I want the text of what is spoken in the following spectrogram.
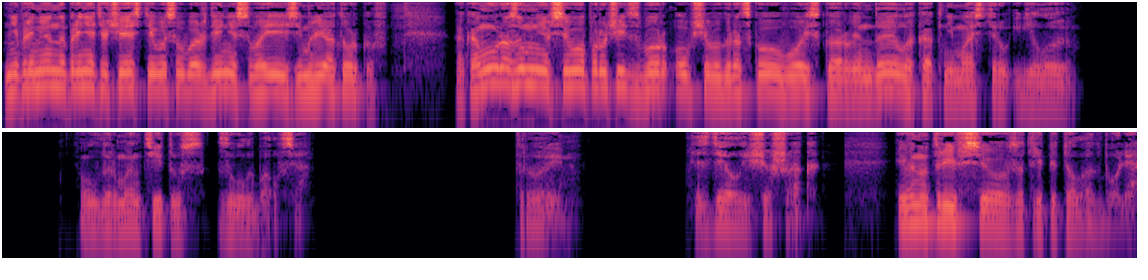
непременно принять участие в освобождении своей земли от орков. А кому разумнее всего поручить сбор общего городского войска Арвиндейла, как не мастеру Игилою? Олдермен Титус заулыбался. Трой сделал еще шаг, и внутри все затрепетало от боли.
